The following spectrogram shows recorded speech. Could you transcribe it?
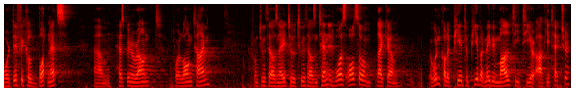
more difficult botnets um, has been around for a long time, from 2008 to 2010. It was also like, um, I wouldn't call it peer-to-peer, -peer, but maybe multi-tier architecture.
